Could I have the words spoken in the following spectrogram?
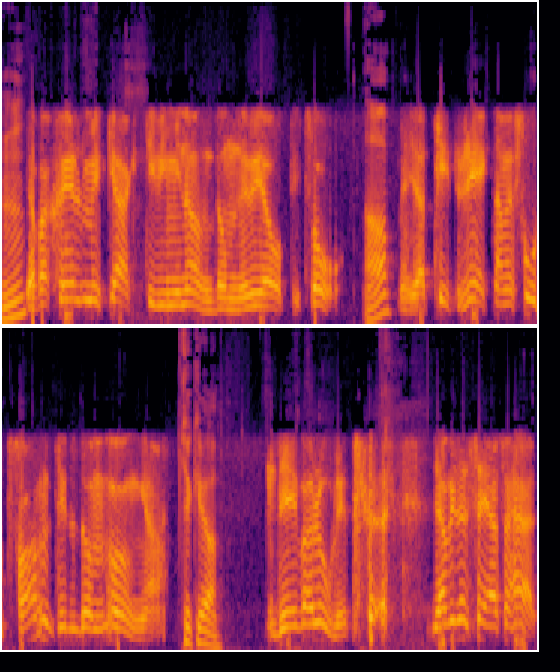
Mm. Jag var själv mycket aktiv i min ungdom, nu är jag 82. Ja. Men jag räknar mig fortfarande till de unga. Tycker jag. Det var roligt. Jag ville säga så här.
